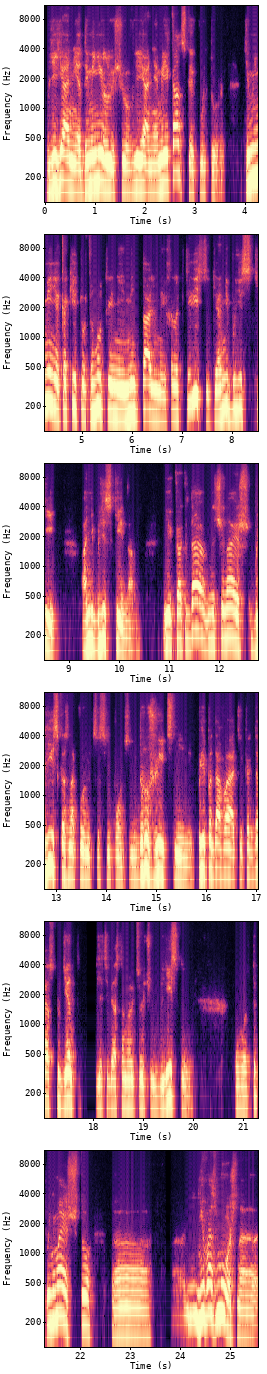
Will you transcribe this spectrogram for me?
влияния, доминирующего влияния американской культуры, тем не менее, какие-то внутренние ментальные характеристики, они близки, они близки нам. И когда начинаешь близко знакомиться с японцами, дружить с ними, преподавать, и когда студенты для тебя становятся очень близкими, вот, ты понимаешь, что э, невозможно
